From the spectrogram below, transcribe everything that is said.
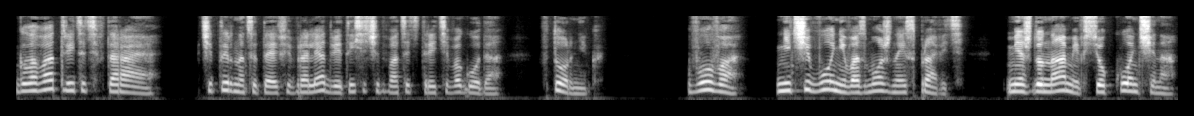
Глава 32. 14 февраля 2023 года. Вторник. Вова, ничего невозможно исправить. Между нами все кончено.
